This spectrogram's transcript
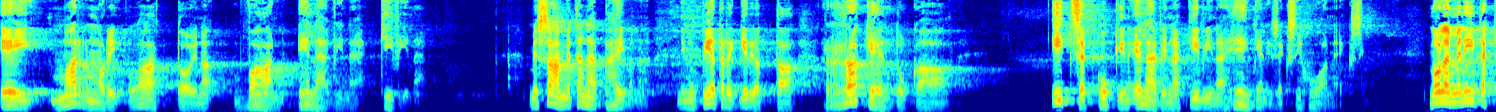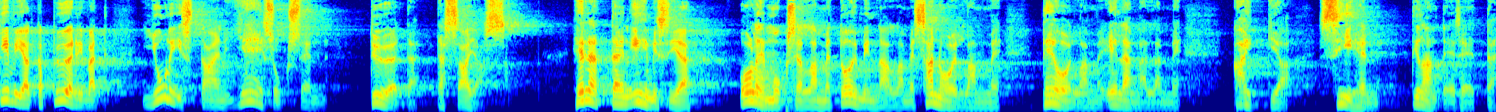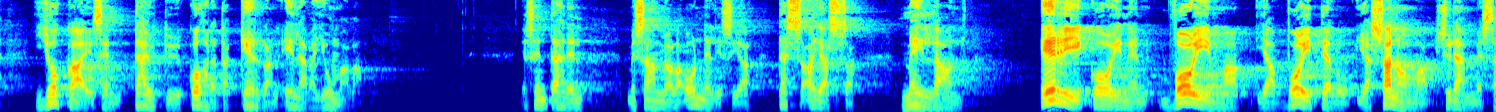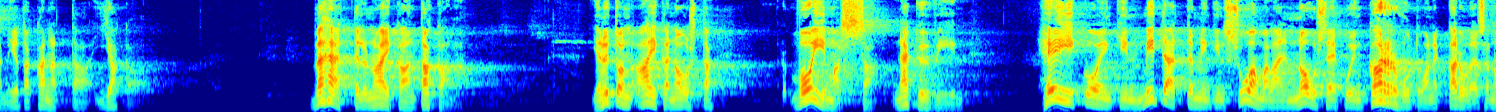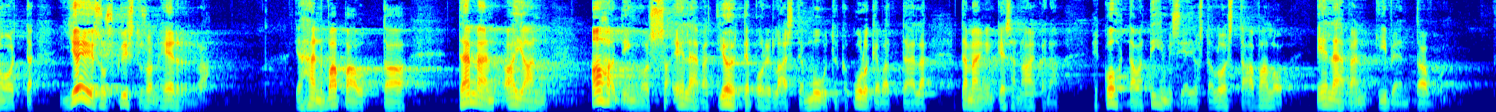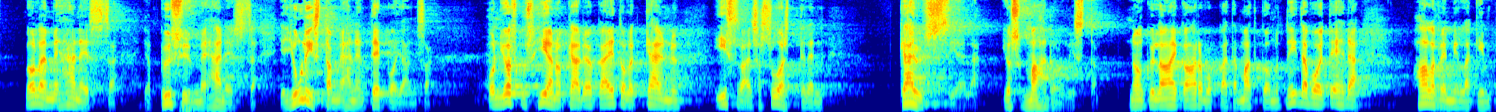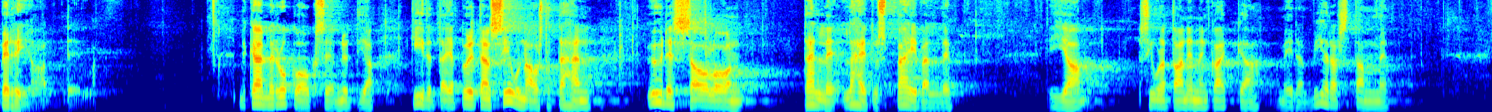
ei marmorilaattoina, vaan elävinä kivinä. Me saamme tänä päivänä niin kuin Pietari kirjoittaa, rakentukaa itse kukin elävinä kivinä hengelliseksi huoneeksi. Me olemme niitä kiviä, jotka pyörivät julistaen Jeesuksen työtä tässä ajassa. Herättäen ihmisiä olemuksellamme, toiminnallamme, sanoillamme, teoillamme, elämällämme, kaikkia siihen tilanteeseen, että jokaisen täytyy kohdata kerran elävä Jumala. Ja sen tähden me saamme olla onnellisia tässä ajassa. Meillä on erikoinen voima ja voitelu ja sanoma sydämessämme, jota kannattaa jakaa. Vähättelyn aika on takana. Ja nyt on aika nousta voimassa näkyviin. Heikoinkin, mitättöminkin suomalainen nousee kuin karhu tuonne kadulle ja sanoo, että Jeesus Kristus on Herra. Ja hän vapauttaa tämän ajan ahdingossa elävät jöitteporilaiset ja muut, jotka kulkevat täällä tämänkin kesän aikana, he kohtaavat ihmisiä, joista loistaa valo elävän kiven tavoin. Me olemme hänessä ja pysymme hänessä ja julistamme hänen tekojansa. On joskus hieno käydä, joka ei ole käynyt Israelissa, suosittelen, käy siellä, jos mahdollista. Ne on kyllä aika arvokkaita matkoja, mutta niitä voi tehdä halvemmillakin periaatteilla. Me käymme rukoukseen nyt ja kiitetään ja pyydetään siunausta tähän yhdessäoloon tälle lähetyspäivälle. Ja siunataan ennen kaikkea meidän vierastamme,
